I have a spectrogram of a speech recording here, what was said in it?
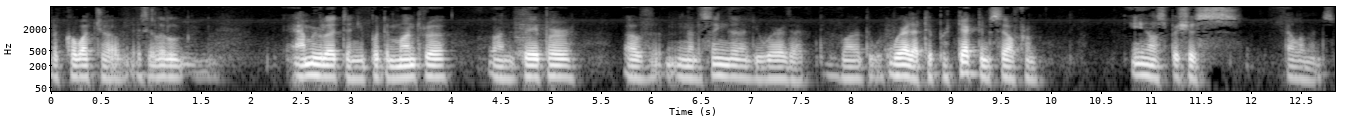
The Kavacha is a little amulet and you put the mantra on paper of Nrsimha and you wear that. You wanted to wear that to protect himself from inauspicious elements.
